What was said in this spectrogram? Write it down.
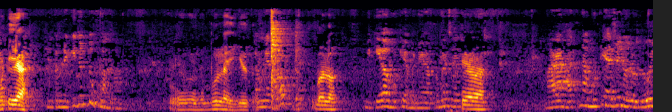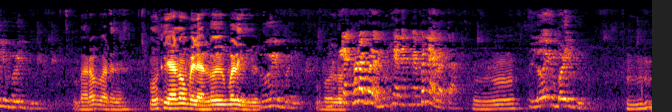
મુઠિયા. તમને કીધું તું એવું છે, ભૂલાઈ ગયું તું. તમને કહો? બોલો. કેવા મુઠિયા બનાવ્યા ખબર છે? કેવા? મારા હાથના મુઠિયા છે ને લોહી બળી ગયું. બરોબર છે. મુઠિયા નો બળ્યા લોહી બળી ગયું. લોહી બળી બોલો. થોડા બળે મુઠિયા મેં બનાવ્યા હતા. હમ. લોહી બળી ગયું. હમ.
